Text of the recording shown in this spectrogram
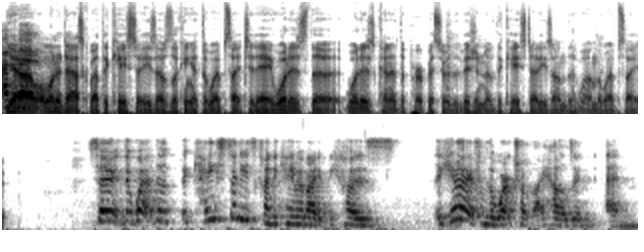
yeah, then, I wanted to ask about the case studies. I was looking at the website today. What is the what is kind of the purpose or the vision of the case studies on the on the website? So the the, the case studies kind of came about because they came out from the workshop that I held in um,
